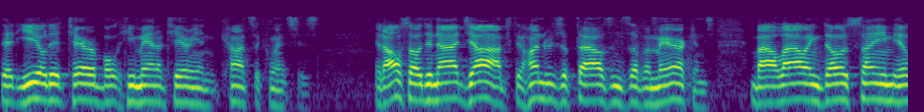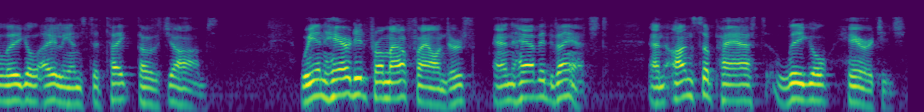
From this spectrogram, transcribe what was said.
that yielded terrible humanitarian consequences. It also denied jobs to hundreds of thousands of Americans by allowing those same illegal aliens to take those jobs. We inherited from our founders and have advanced an unsurpassed legal heritage,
